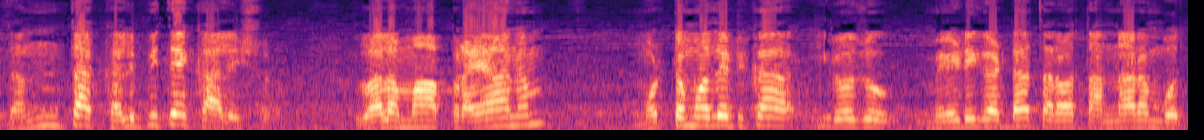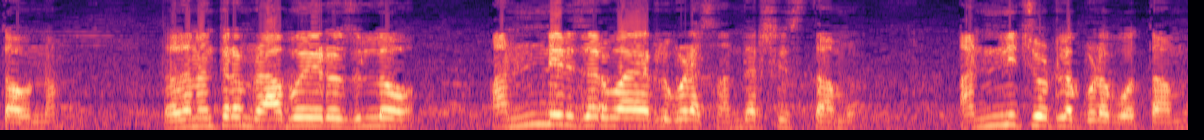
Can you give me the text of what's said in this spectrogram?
ఇదంతా కలిపితే కాళేశ్వరం. ఇవాళ మా ప్రయాణం మొట్టమొదటిగా ఈరోజు మేడిగడ్డ తర్వాత అన్నారం పోతా ఉన్నాం. తదనంతరం రాబోయే రోజుల్లో అన్ని రిజర్వాయర్లు కూడా సందర్శిస్తాము. అన్ని చోట్లకు కూడా పోతాము.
